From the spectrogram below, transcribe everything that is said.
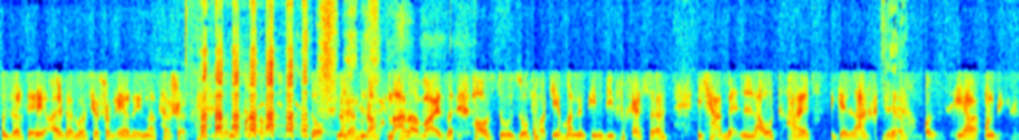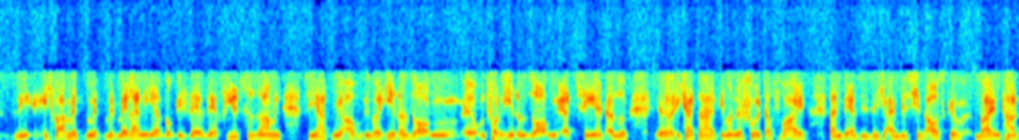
und sagte, ey, Alter, du hast ja schon Erde in der Tasche. so, ja. normalerweise haust du sofort jemandem in die Fresse. Ich habe lauthals gelacht. Ja. Und ja, und ich war mit, mit, mit Melanie ja wirklich sehr, sehr viel zusammen. Sie hat mir auch über ihre Sorgen äh, und von ihren Sorgen erzählt. Also äh, ich hatte halt immer eine Schulter frei, an der sie sich ein bisschen ausgeweint hat.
